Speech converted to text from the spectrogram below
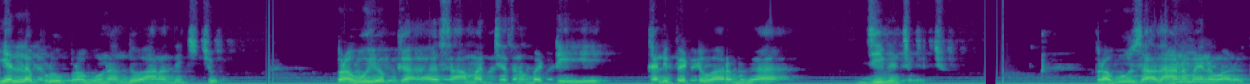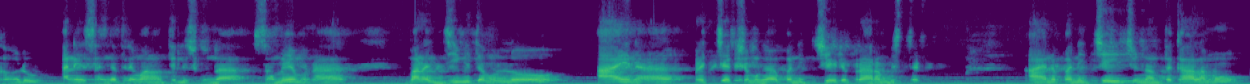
ఎల్లప్పుడూ ప్రభునందు ఆనందించు ప్రభు యొక్క సామర్థ్యతను బట్టి కనిపెట్టువారముగా జీవించవచ్చు. ప్రభు సాధారణమైన వాడు కాడు అనే సంగతిని మనం తెలుసుకున్న సమయమున మన జీవితంలో ఆయన ప్రత్యక్షముగా పనిచేయట ప్రారంభిస్తాడు. ఆయన పని చేయుచున్నంత కాలము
